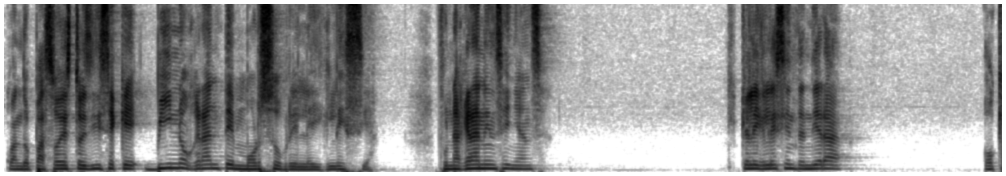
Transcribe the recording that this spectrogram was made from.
cuando pasó esto, dice que vino gran temor sobre la iglesia. Fue una gran enseñanza. Que la iglesia entendiera, ok,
